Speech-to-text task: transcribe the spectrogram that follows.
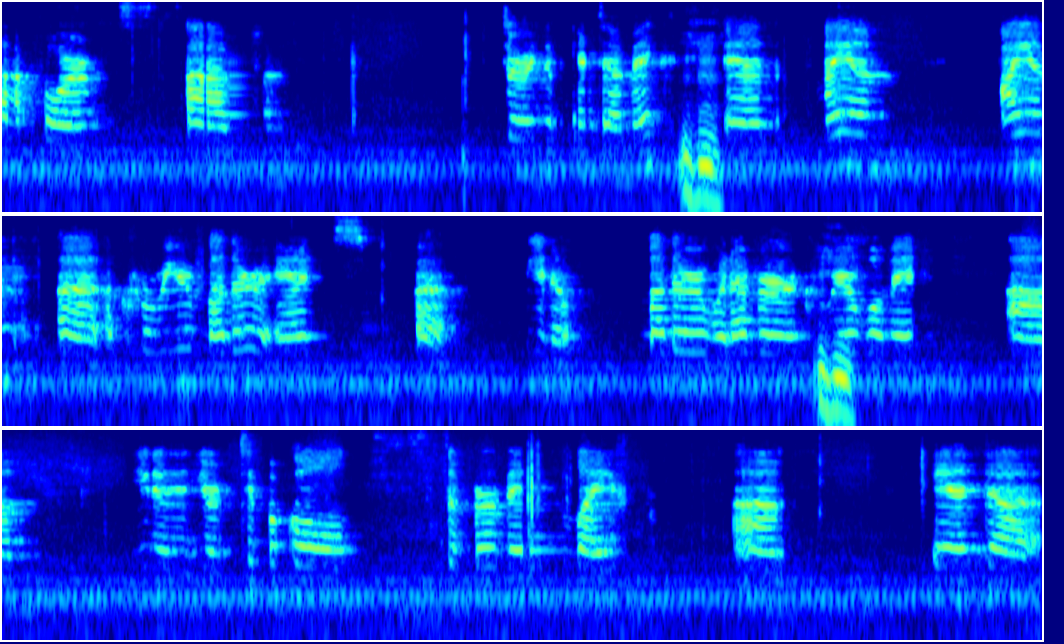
platforms um, during the pandemic, mm-hmm. and I am I am a, a career mother and uh, you know mother, whatever, career mm-hmm. woman, um, you know, your typical suburban life. Um, and, uh,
